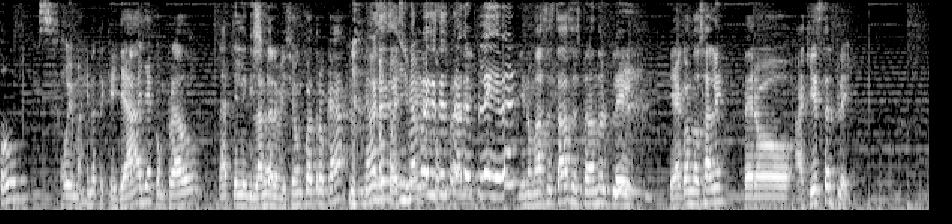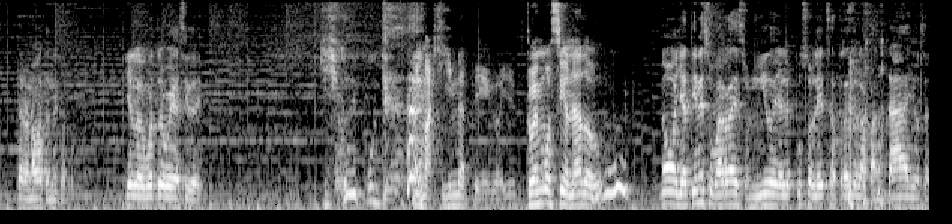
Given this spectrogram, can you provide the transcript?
Ups. O imagínate que ya haya comprado La televisión. la televisión 4K. Y nada más, Pues y nada está esperando el Play, ¿verdad? Y nomás estabas esperando el Play. Y ya cuando sale, pero aquí está el Play. Pero no va a tener 4. Y el otro voy así de. Hijo de puta. Imagínate, güey. Tú emocionado. Uh, No, ya tiene su barra de sonido, ya le puso LEDs atrás de la pantalla, o sea.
